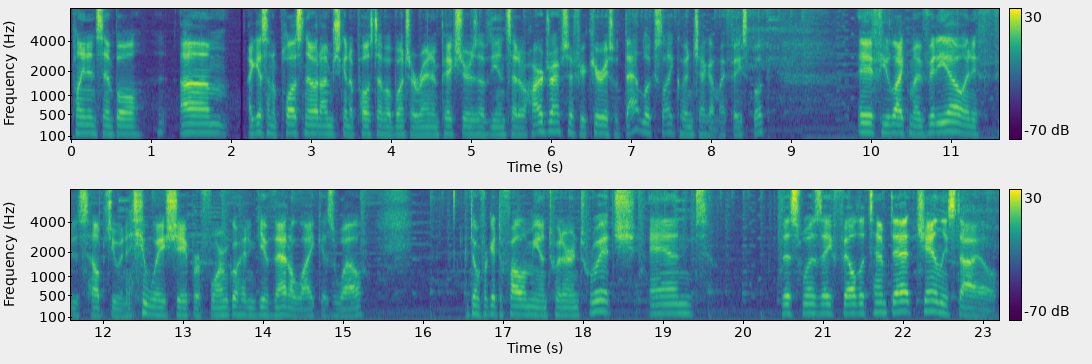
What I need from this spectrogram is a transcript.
Plain and simple. Um, i guess on a plus note i'm just going to post up a bunch of random pictures of the inside of a hard drive so if you're curious what that looks like go ahead and check out my facebook. If you liked my video and if this helped you in any way, shape, or form, go ahead and give that a like as well. Don't forget to follow me on Twitter and Twitch. And this was a failed attempt at Chandlee Style.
